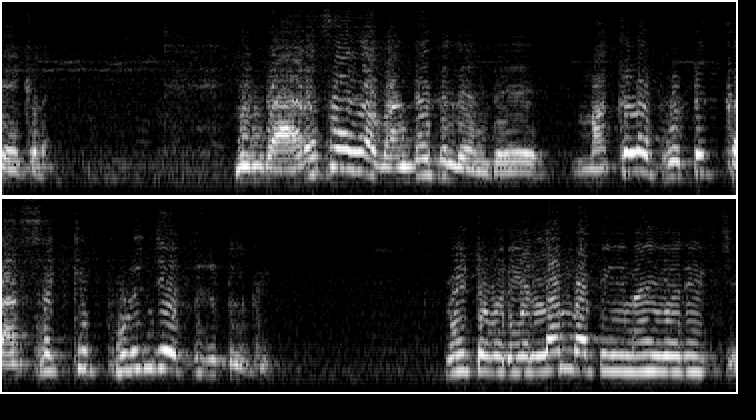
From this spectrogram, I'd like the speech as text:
கேட்கிறேன் இந்த அரசாங்கம் வந்ததுல இருந்து மக்களை போட்டு கசக்கி புழிஞ்சு எடுத்துக்கிட்டு இருக்கு. வீட்டு வரி எல்லாம் பாத்தீங்கன்னா ஏறிடுச்சு.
